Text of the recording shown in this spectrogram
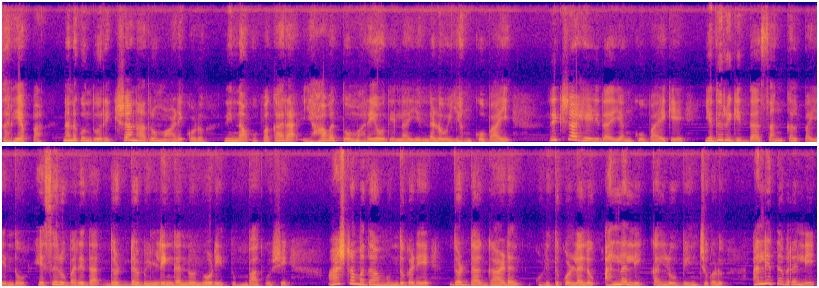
ಸರಿಯಪ್ಪ, ನನಗೊಂದು ರಿಕ್ಷಾನಾದರೂ ಮಾಡಿಕೊಡು. ನಿನ್ನ ಉಪಕಾರ ಯಾವತ್ತೂ ಮರೆಯೋದಿಲ್ಲ ಎಂದಳು ಯಂಕುಬಾಯಿ. ರಿಕ್ಷಾ ಹೇಳಿದ ಯಂಕುಬಾಯಿಗೆ ಎದುರಿಗಿದ್ದ ಸಂಕಲ್ಪ ಎಂದು ಹೆಸರು ಬರೆದ ದೊಡ್ಡ ಬಿಲ್ಡಿಂಗನ್ನು ನೋಡಿ ತುಂಬ ಖುಷಿ. ಆಶ್ರಮದ ಮುಂದುಗಡೆ ದೊಡ್ಡ ಗಾರ್ಡನ್ ಕುಳಿತುಕೊಳ್ಳಲು ಅಲ್ಲಲ್ಲಿ ಕಲ್ಲು ಬೆಂಚುಗಳು. ಅಲ್ಲಿದ್ದವರಲ್ಲಿ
